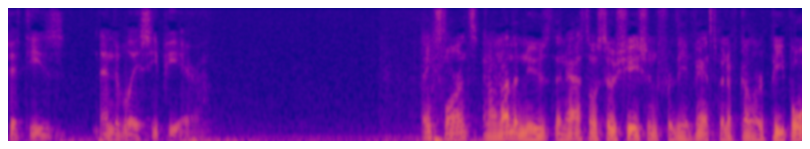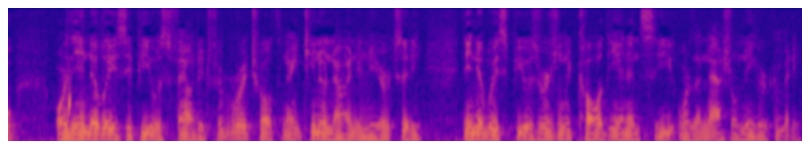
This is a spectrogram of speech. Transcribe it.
1950s NAACP era. Thanks, Lawrence. And on other news, the National Association for the Advancement of Colored People, or the NAACP, was founded February 12, 1909, in New York City. The NAACP was originally called the NNC, or the National Negro Committee.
